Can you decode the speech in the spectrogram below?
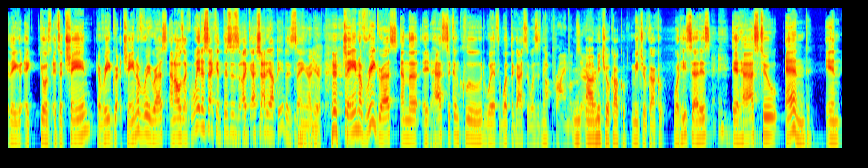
they it goes it's a chain a regre- chain of regress and I was like wait a second this is like Ashari Aqid is saying right here chain of regress and the it has to conclude with what the guy said what's his name A prime observer. Uh, Michio Kaku. Michio Kaku what he said is it has to end in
